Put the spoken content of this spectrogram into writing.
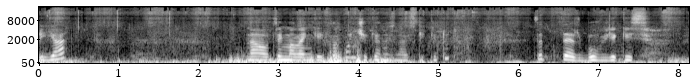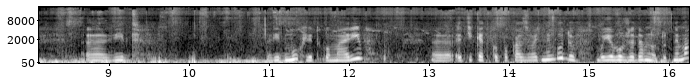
І я на оцей маленький флакончик, я не знаю скільки тут. Це теж був якийсь від, від мух, від комарів. Е, Етикетку показувати не буду, бо його вже давно тут нема.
